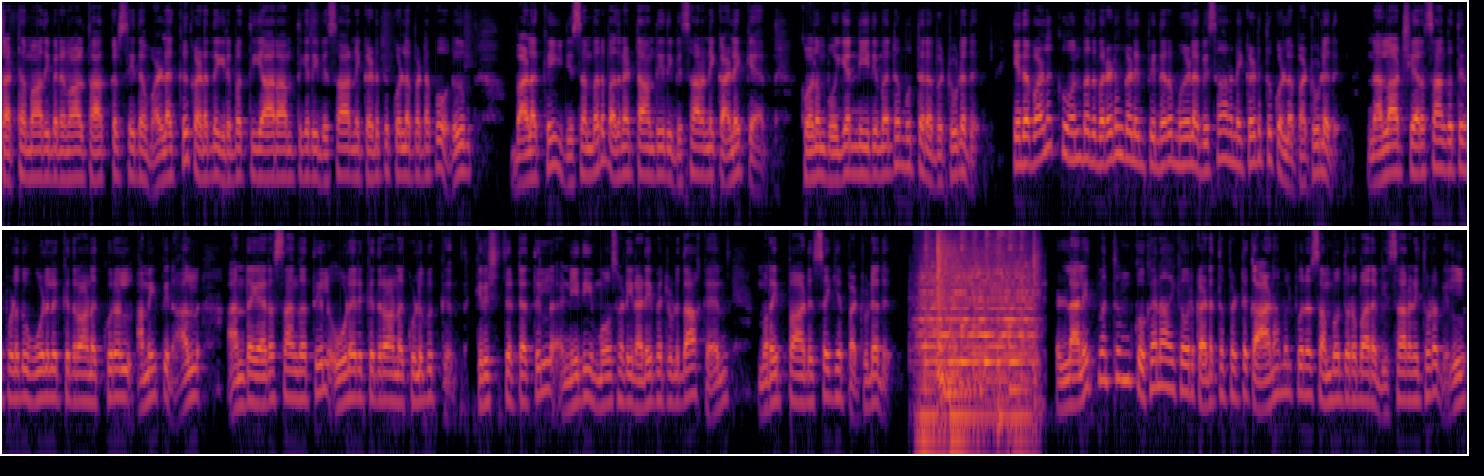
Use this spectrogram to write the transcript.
சட்டமாதிபரனால் தாக்கல் செய்த வழக்கு கடந்த இருபத்தி ஆறாம் தேதி விசாரணைக்கு எடுத்துக் கொள்ளப்பட்ட போது வழக்கை டிசம்பர் பதினெட்டாம் தேதி விசாரணைக்கு அழைக்க கொழும்பு உயர்நீதிமன்றம் உத்தரவிட்டுள்ளது. இந்த வழக்கு ஒன்பது வருடங்களின் பின்னர் மீள விசாரணைக்கு எடுத்துக் கொள்ளப்பட்டுள்ளது. நல்லாட்சி அரசாங்கத்தின் பொழுது ஊழலுக்கு எதிரான குரல் அமைப்பினால் அன்றைய அரசாங்கத்தில் ஊழலுக்கு எதிரான குழுவுக்கு கிரிஷ் திட்டத்தில் நிதி மோசடி நடைபெற்றுள்ளதாக முறைப்பாடு செய்யப்பட்டுள்ளது. லலித் மற்றும் குகன் ஆகியோர் கடத்தப்பட்டு காணாமல் போன சம்பவம் தொடர்பான விசாரணை தொடர்பில்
